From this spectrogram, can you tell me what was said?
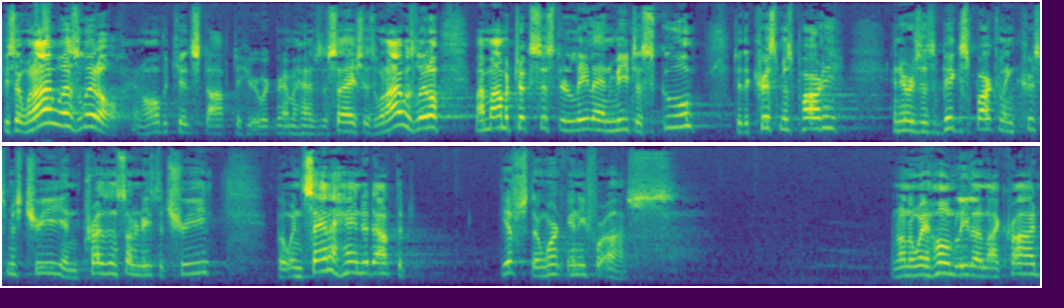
She said, When I was little, and all the kids stopped to hear what Grandma has to say. She says, When I was little, my mama took Sister Leela and me to school, to the Christmas party, and there was this big sparkling Christmas tree and presents underneath the tree. But when Santa handed out the gifts, there weren't any for us. And on the way home, Leela and I cried,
